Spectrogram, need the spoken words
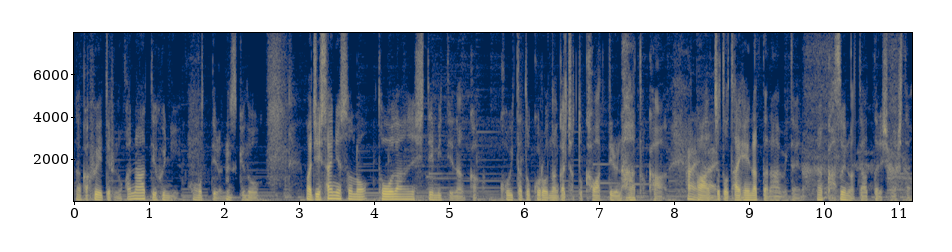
なんか増えてるのかなっていうふうに思ってるんですけど、まあ、実際にその、登壇してみて、なんか、こういったところなんかちょっと変わってるなとか、はいはいああちょっと大変だったなみたいななんかそういうのってあったりしました？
